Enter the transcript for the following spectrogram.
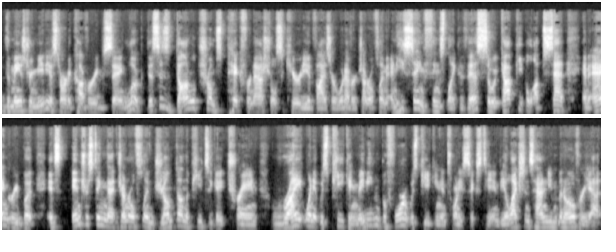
the mainstream media started covering, saying, "Look, this is Donald Trump's pick for national security advisor, or whatever, General Flynn," and he's saying things like this. So it got people upset and angry. But it's interesting that General Flynn jumped on the Pizzagate train right when it was peaking, maybe even before it was peaking in 2016. The elections hadn't even been over yet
